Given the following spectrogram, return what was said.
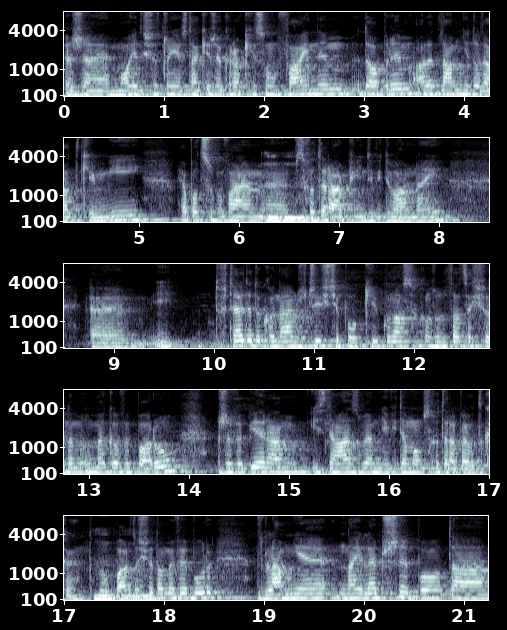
że moje doświadczenie jest takie, że kroki są fajnym, dobrym, ale dla mnie dodatkiem. Mi, ja potrzebowałem e, psychoterapii indywidualnej i wtedy dokonałem rzeczywiście po kilkunastu konsultacjach świadomego wyboru, że wybieram i znalazłem niewidomą psychoterapeutkę. To był bardzo świadomy wybór, dla mnie najlepszy, bo ta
